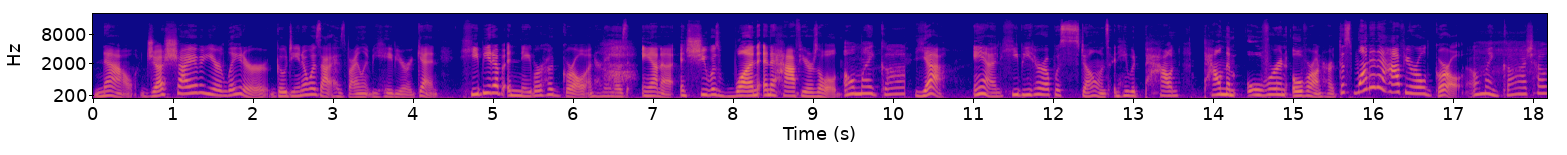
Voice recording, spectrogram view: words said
Now, just shy of a year later, Godino was at his violent behavior again. He beat up a neighborhood girl, and her name was Anna, and she was one and a half years old. Oh my god. Yeah. And he beat her up with stones and he would pound pound them over and over on her. This one and a half year old girl. Oh my gosh, how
